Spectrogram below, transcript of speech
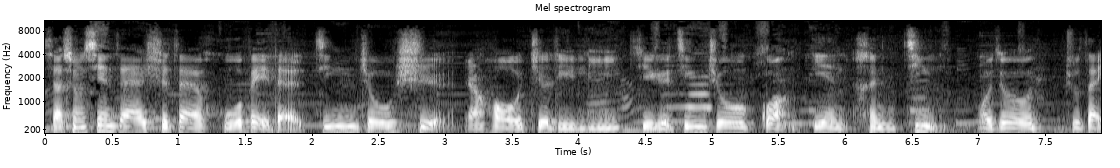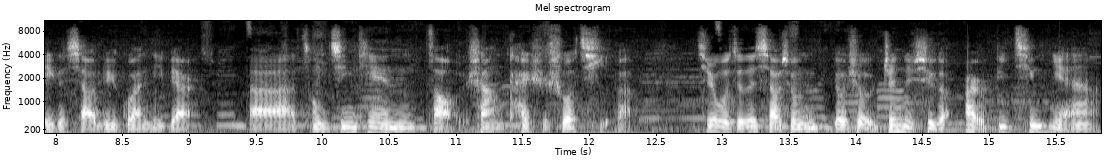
小熊现在是在湖北的荆州市，然后这里离这个荆州广电很近，我就住在一个小旅馆里边儿。啊，从今天早上开始说起吧。其实我觉得小熊有时候真的是个二逼青年啊。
